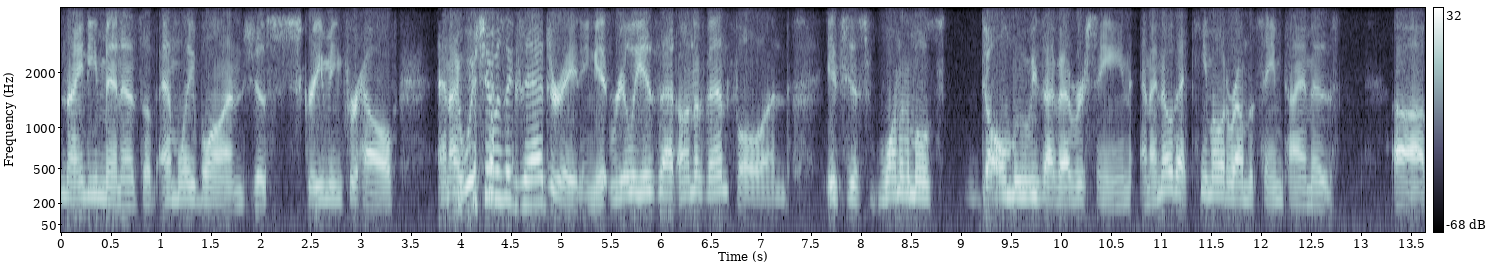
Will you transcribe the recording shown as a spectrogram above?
90 minutes of Emily Blunt just screaming for help. And I wish it was exaggerating. It really is that uneventful, and it's just one of the most dull movies I've ever seen. And I know that came out around the same time as uh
